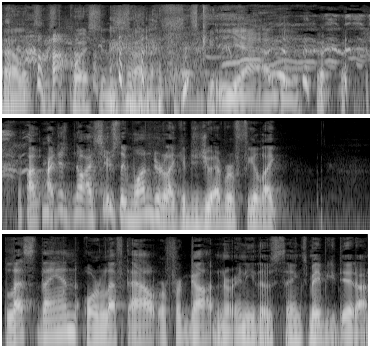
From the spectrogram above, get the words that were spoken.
Alex? Is the question he's trying to ask. Yeah, I do. I, I just no. I seriously wonder. Like, did you ever feel like less than or left out or forgotten or any of those things? Maybe you did. I,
